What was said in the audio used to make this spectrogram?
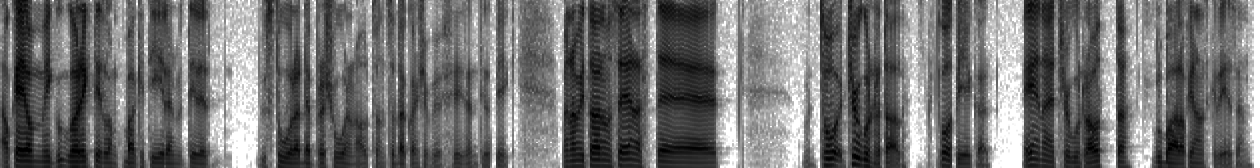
Okej, om vi går riktigt långt bak i tiden, till den stora depressionen och allt sånt, så då kanske det finns en till peak. Men om vi tar de senaste två- 2000-talet, två pikar. Ena är 2008, globala finanskrisen.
